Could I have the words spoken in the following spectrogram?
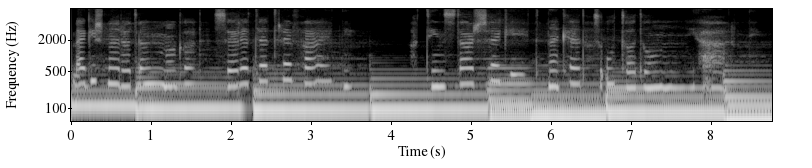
Megismered önmagad, szeretetre vágyni. A tinsztár segít neked az utadon járni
